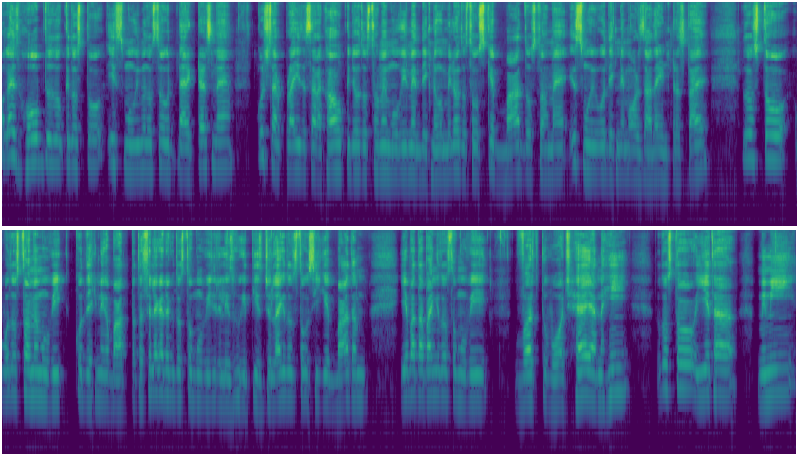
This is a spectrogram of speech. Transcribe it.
और गाइज़ होप दो कि दोस्तों इस मूवी में दोस्तों डायरेक्टर्स ने कुछ सरप्राइज़ ऐसा रखा हो कि जो दोस्तों हमें मूवी में देखने को मिले दोस्तों उसके बाद दोस्तों हमें इस मूवी को देखने में और ज़्यादा इंटरेस्ट आए। दोस्तों, वो दोस्तों हमें मूवी को देखने के बाद पता चलेगा, जो कि दोस्तों मूवी रिलीज़ होगी तीस जुलाई की। दोस्तों उसी के बाद हम ये बता पाएँगे दोस्तों मूवी वर्थ टू वॉच है या नहीं। तो दोस्तों, ये था मिमी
